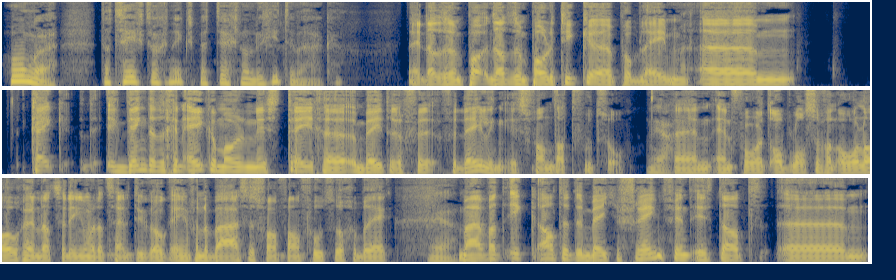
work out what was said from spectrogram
honger. Dat heeft toch niks met technologie te maken? Nee, dat is een, dat is een politiek uh, probleem. Um, kijk, ik denk dat er geen ecomodernist tegen een betere ver verdeling is van dat voedsel. Ja. En, en voor het oplossen van oorlogen en dat soort dingen. Maar dat zijn natuurlijk ook een van de basis van, van voedselgebrek. Ja. Maar wat ik altijd een beetje vreemd vind is dat um,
